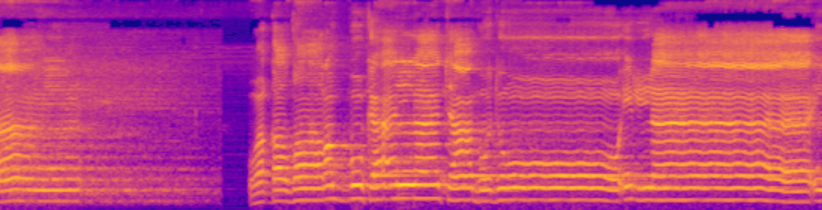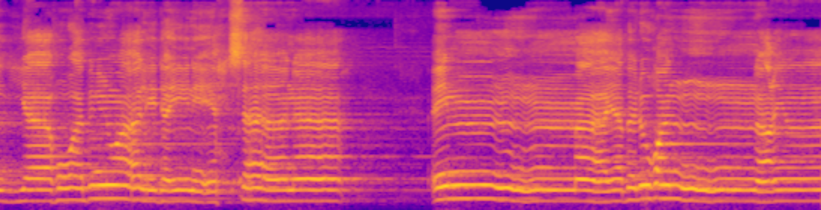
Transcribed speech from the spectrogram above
آمين. وقضى ربك ألا تعبدوا إلا إياه وبالوالدين إحسانا. إما يبلغن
